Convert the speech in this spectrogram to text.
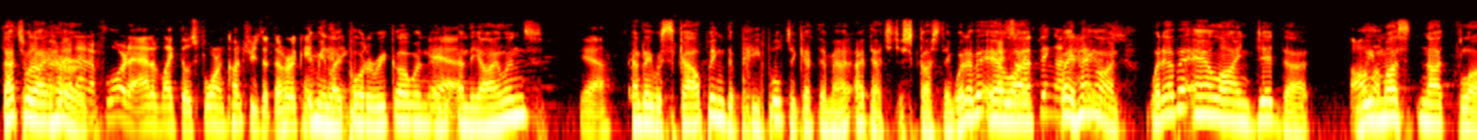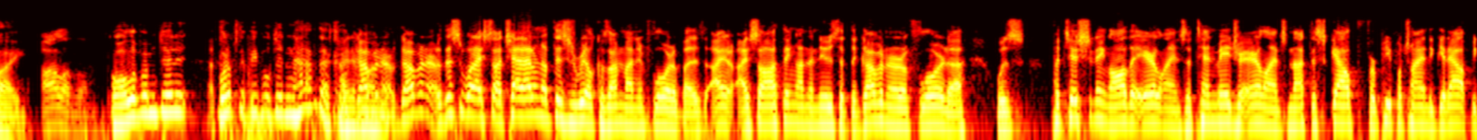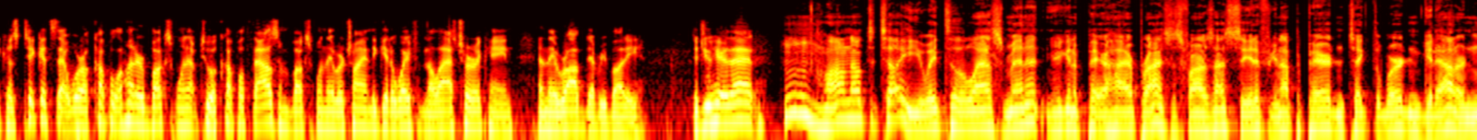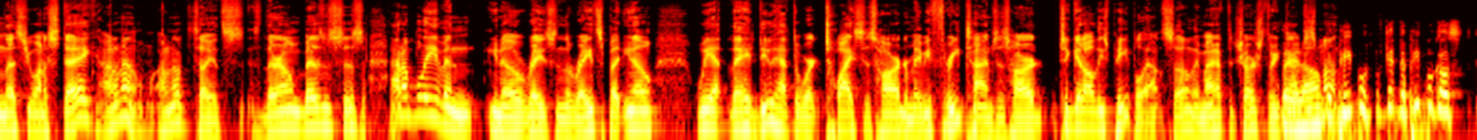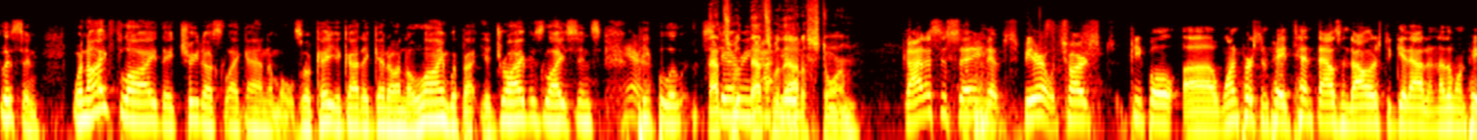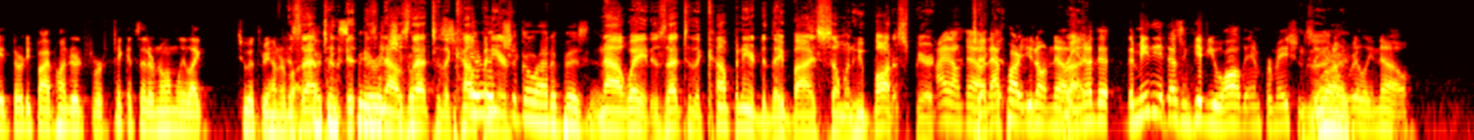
That's what I heard. out of Florida, out of like those foreign countries that the hurricane. You mean like Puerto Rico and, and, Yeah. and the islands? Yeah. And they were scalping the people to get them out. I, that's disgusting. Whatever airline. wait, hang news. on. Whatever airline did that, All we of them. must not fly. All of them. All of them did it. That's what a- if the people didn't have that kind Well, of governor, money? governor. This is what I saw, Chad. I don't know if this is real because I'm not in Florida, but I, I saw a thing on the news that the governor of Florida was petitioning all the airlines, the ten major airlines, not to scalp for people trying to get out because tickets that were a couple of hundred bucks went up to a couple thousand bucks when they were trying to get away from the last hurricane, and they robbed everybody. Did you hear that? Hmm, well, I don't know what to tell you. You wait till the last minute, you're going to pay a higher price, as far as I see it. If you're not prepared and take the word and get out, or unless you want to stay, I don't know. I don't know what to tell you. It's, it's their own businesses. I don't believe in you know raising the rates, but you know we ha- they do have to work twice as hard, or maybe three times as hard to get all these people out. So they might have to charge three They times as. The much. people get the people go. Listen, when I fly, they treat us like animals. Okay, you got to get on the line, whip out your driver's license. Here. People are That's with, staring that's without you. a storm. Goddess is saying that Spirit charged people. Uh, one person paid ten thousand dollars to get out. Another one paid thirty five hundred for tickets that are normally like two or three hundred Is bucks. that I to, is, now is go- that to the Spirit company or should go out of business. now wait is that to the company or did they buy someone who bought a spirit? I don't know ticket? that part. You don't know. Right. You know the the media doesn't give you all the information, so you don't really know.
